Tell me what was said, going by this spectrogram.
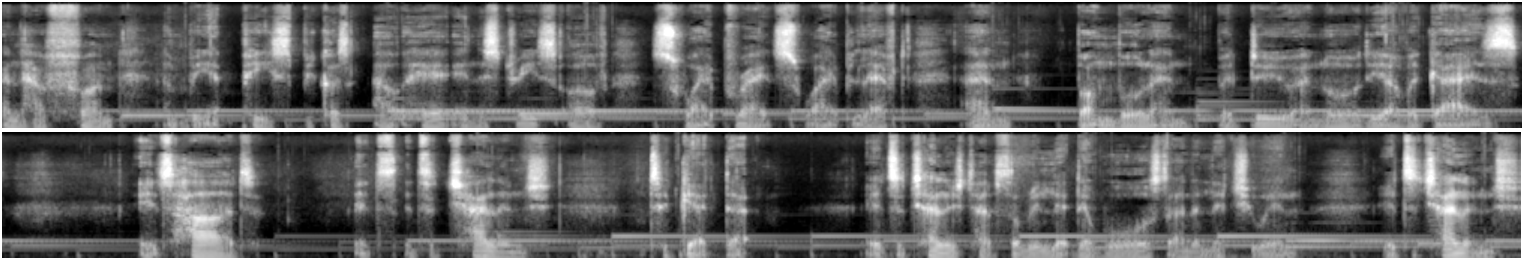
and have fun and be at peace. Because out here in the streets of swipe right, swipe left, and Bumble and Badoo and all the other guys, it's hard. It's it's a challenge to get that it's a challenge to have somebody let their walls down and let you in. It's a challenge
